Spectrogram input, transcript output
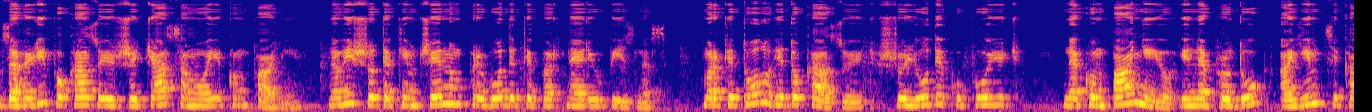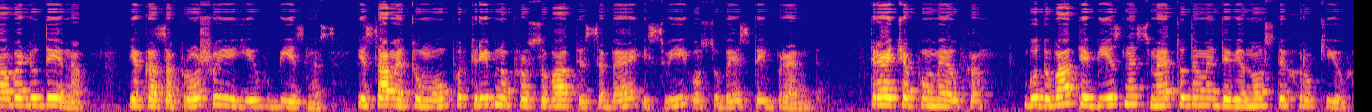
Взагалі показують життя самої компанії. Навіщо таким чином приводити партнерів в бізнес? Маркетологи доказують, що люди купують не компанію і не продукт, а їм цікава людина, яка запрошує їх в бізнес. І саме тому потрібно просувати себе і свій особистий бренд. Третя помилка будувати бізнес методами 90-х років.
